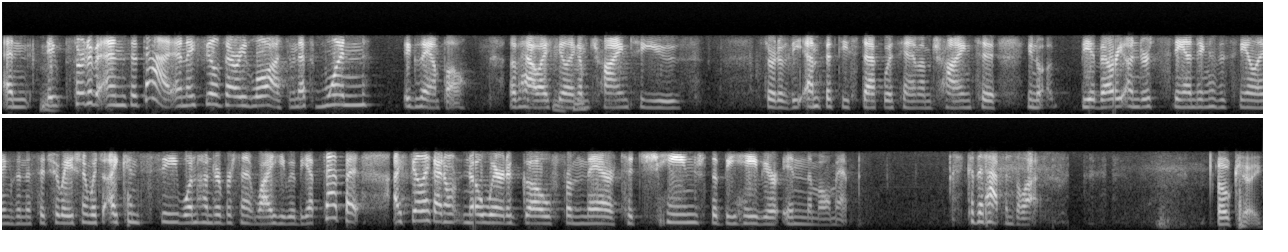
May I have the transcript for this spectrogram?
and hmm. it sort of ends at that. And I feel very lost. I and mean, that's one example of how I feel mm-hmm. like I'm trying to use sort of the empathy step with him. I'm trying to, you know, be a very understanding of his feelings in the situation, which I can see 100% why he would be upset, but I feel like I don't know where to go from there to change the behavior in the moment because it happens a lot. Okay.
